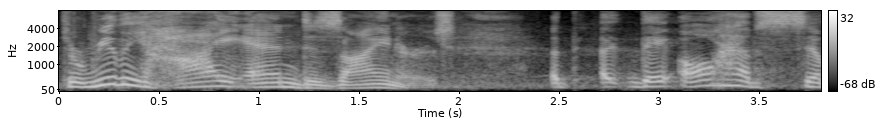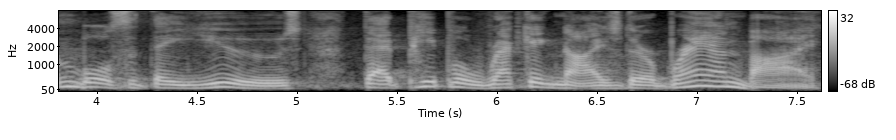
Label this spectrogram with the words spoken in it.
they're really high-end designers uh, they all have symbols that they use that people recognize their brand by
